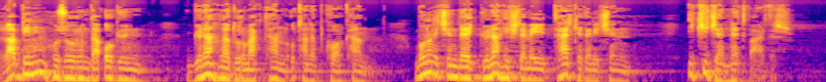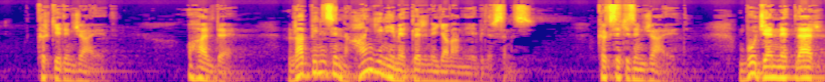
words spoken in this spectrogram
Rabbinin huzurunda o gün, günahla durmaktan utanıp korkan, bunun içinde günah işlemeyi terk eden için iki cennet vardır. 47. ayet. O halde Rabbinizin hangi nimetlerini yalanlayabilirsiniz? 48. ayet. Bu cennetler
